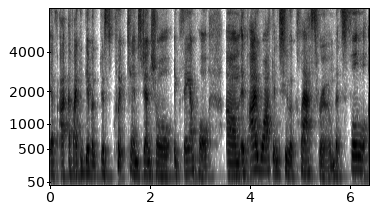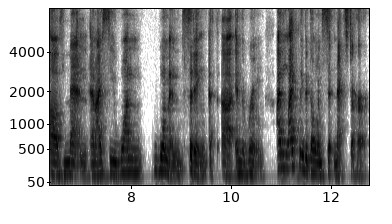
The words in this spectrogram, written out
If I, if I could give a just quick tangential example, um, if I walk into a classroom that's full of men and I see one woman sitting at, uh, in the room, I'm likely to go and sit next to her.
